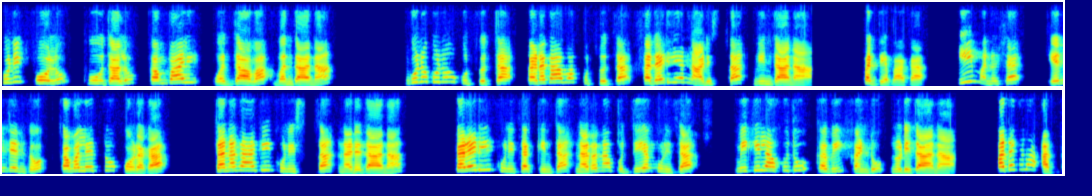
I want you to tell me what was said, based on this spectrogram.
ಕುಣಿಕೋಲು ಕೂದಲು ಕಂಬಾಳಿ ಒದ್ದಾವ ಬಂದಾನ? ಗುಣುಗುಣು ಕುಟ್ಟುತ್ತ, ಕಡಗಾವ ಕುಟ್ಟುತ್ತ ಕದಡಿಯನ್ನಾಡಿಸುತ್ತ ನಿಂದಾನ? ಪದ್ಯಭಾಗ. ಈ ಮನುಷ್ಯ ಎಂದೆಂದೋ ಕವಲೆದ್ದು ಕೊಡಗ ತನಗಾಗಿ ಕುಣಿಸುತ್ತ ನಡೆದಾನ? ಕರಡಿ ಕುಣಿತಕ್ಕಿಂತ ನರನ ಬುದ್ಧಿಯ ಕುಣಿತ ಮಿಗಿಲಹುದು ಕವಿ ಕಂಡು ನುಡಿದಾನ? ಪದಗಳ ಅರ್ಥ.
